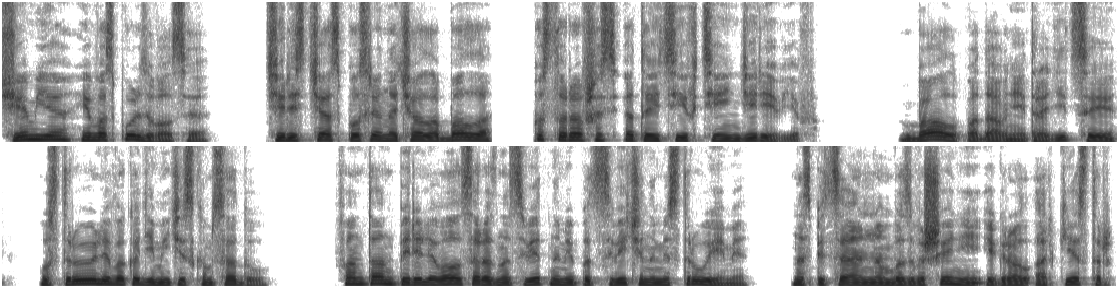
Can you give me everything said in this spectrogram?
чем я и воспользовался, через час после начала балла, постаравшись отойти в тень деревьев. Бал, по давней традиции, устроили в академическом саду. Фонтан переливался разноцветными подсвеченными струями, на специальном возвышении играл оркестр,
